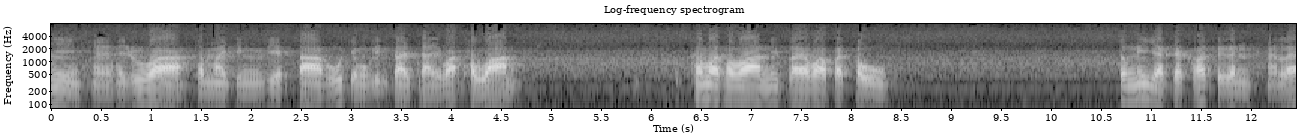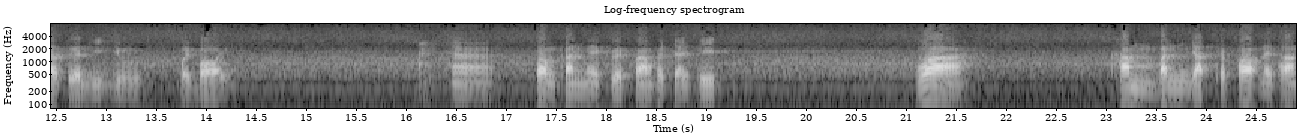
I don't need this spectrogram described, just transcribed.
นี่ให้รู้ว่าทำไมจึงเรียกตาหูจมูกลิ้นกายใจว่าทวารคำว่าทวารนี่แปลว่าประตู ตรงนี้อยากจะขอเตือนแล้วเตือนอีกอยู่บ่อยๆป้องกันให้เกิดความเข้าใจผิด ว่าคำบัญญัติเฉพาะในทาง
